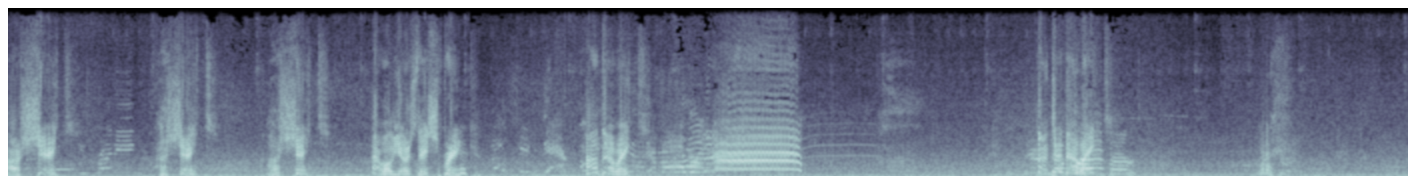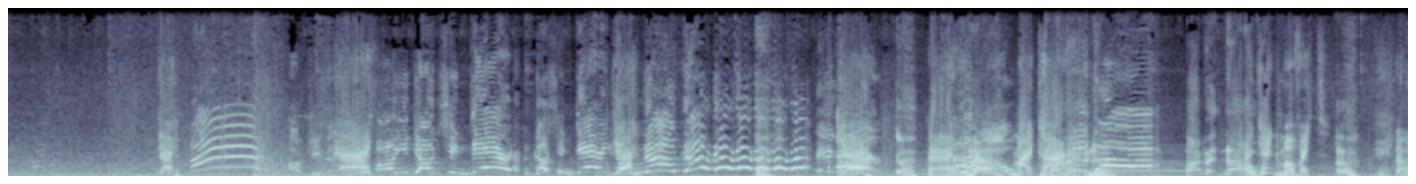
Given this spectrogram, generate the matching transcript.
Oh shit! You running? Oh shit! Oh shit! I will use this spring! Don't you dare! I'll do it! Come over! Ah! Don't you do it! Oh, Jesus. Yes! Oh, you don't you dare! Don't you dare! Yeah. No, no, no, no, no, no, no! Yeah! Uh, My car! I'm it. No. I can't move it! no.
